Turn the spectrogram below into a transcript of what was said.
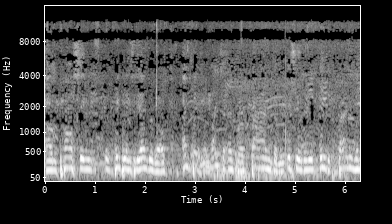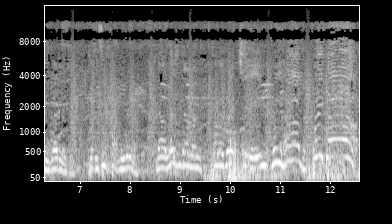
um, passing people into the underworld and the later emperor banned them, he issued an edict banning women gladiators. So they do fight in the arena. Now, ladies and gentlemen, for the red team, we have Breaker!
